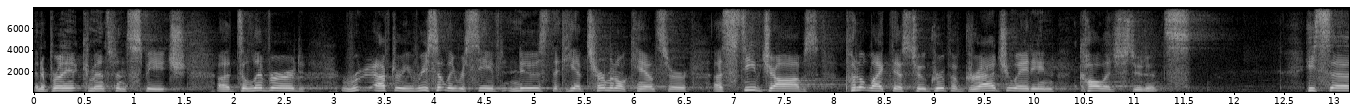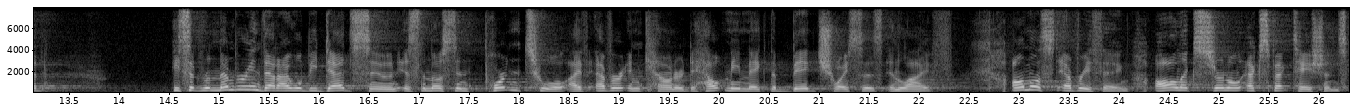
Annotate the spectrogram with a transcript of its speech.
In a brilliant commencement speech uh, delivered re- after he recently received news that he had terminal cancer, uh, Steve Jobs put it like this to a group of graduating college students. He said, he said, Remembering that I will be dead soon is the most important tool I've ever encountered to help me make the big choices in life. Almost everything, all external expectations,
